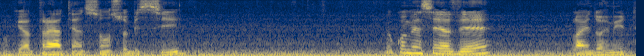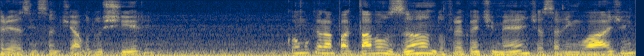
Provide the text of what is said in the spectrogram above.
Porque atrai atenção sobre si. Eu comecei a ver lá em 2013 em Santiago do Chile como que ela estava usando frequentemente essa linguagem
